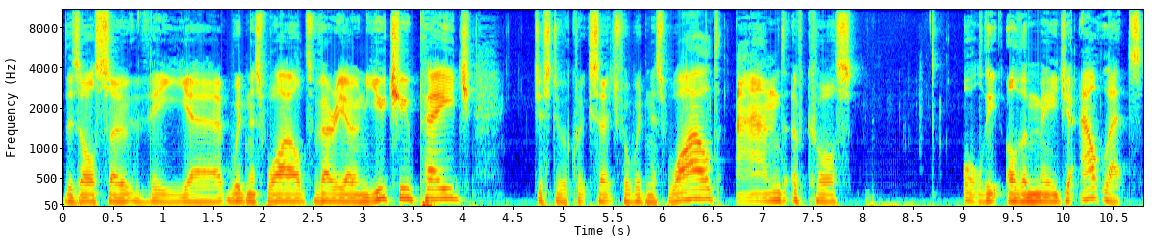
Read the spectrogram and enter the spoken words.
There's also the uh, Widnes Wild's very own YouTube page. Just do a quick search for Widnes Wild. And, of course, all the other major outlets.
